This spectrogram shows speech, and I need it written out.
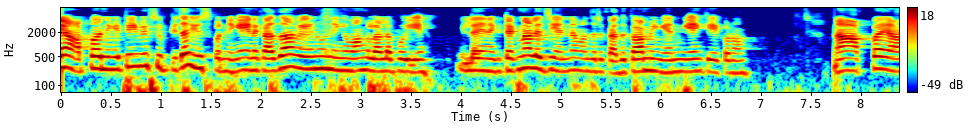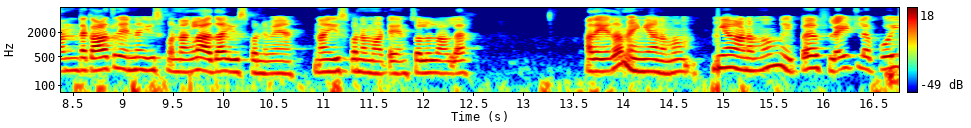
ஏன் அப்போ நீங்கள் டிவிஎஸ் ஃபிஃப்டி தான் யூஸ் பண்ணீங்க. எனக்கு அதுதான் வேணும் நீங்கள் வாங்கலாம்ல போய். இல்லை எனக்கு டெக்னாலஜி என்ன வந்திருக்கு? அது காமிங்கன்னு ஏன் கேட்கணும் நான் அப்போ அந்த காலத்தில் என்ன யூஸ் பண்ணாங்களோ அதான் யூஸ் பண்ணுவேன். நான் யூஸ் பண்ண மாட்டேன். சொல்லலாம்ல. அதே தான் விஞ்ஞானமும் விஞ்ஞானமும் இப்போ ஃப்ளைட்டில் போய்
